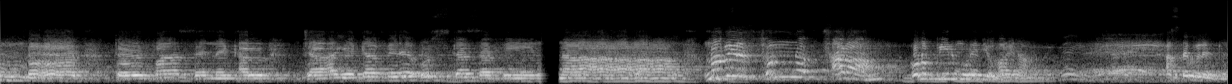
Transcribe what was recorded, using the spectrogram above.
उम्मत तोहफा से निकल जाएगा फिर उसका सफीना নবীর সুন্নত ছাড়া কোন পীর মুরিদি হয় না আসতে বলেন তো।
